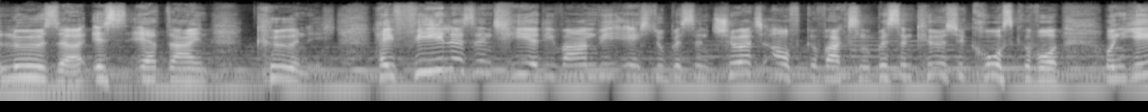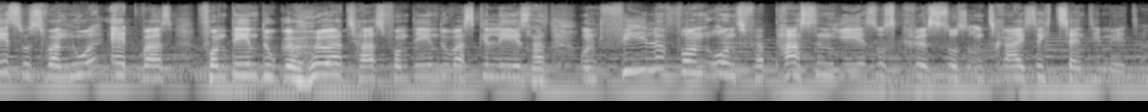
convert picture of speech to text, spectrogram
Erlöser? Ist er dein König? Hey, viele sind hier, die waren wie ich. Du bist in Church aufgewachsen, du bist in Kirche groß geworden. Und Jesus war nur etwas, von dem du gehört hast, von dem du was gelesen hast. Und viele von uns verpassen Jesus Christus um 30 Zentimeter.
